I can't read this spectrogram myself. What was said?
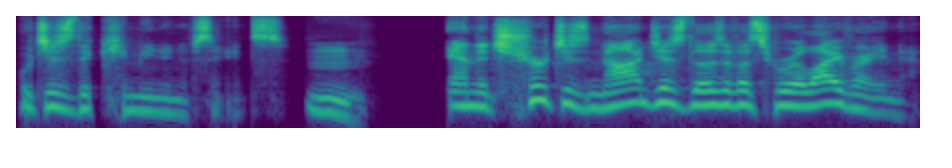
which is the communion of saints. Mm. And the church is not just those of us who are alive right now.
